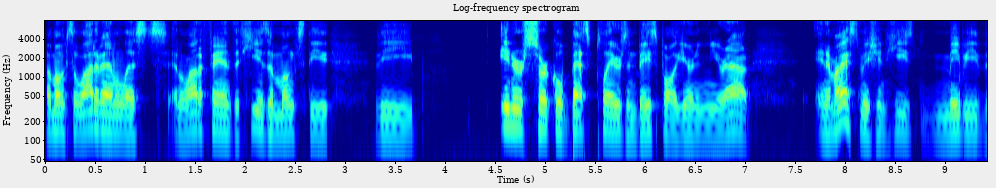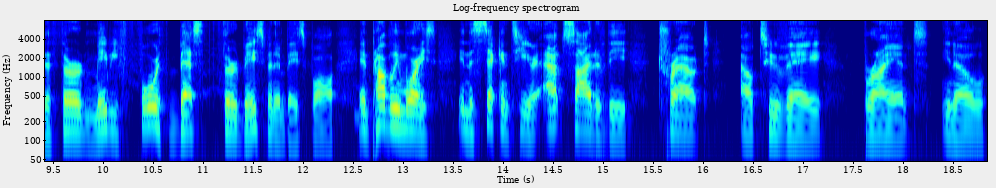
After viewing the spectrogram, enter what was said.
amongst a lot of analysts and a lot of fans that he is amongst the the inner circle best players in baseball year in and year out. And in my estimation, he's maybe the third, maybe fourth best third baseman in baseball, and probably more in the second tier outside of the Trout, Altuve, Bryant, you know,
